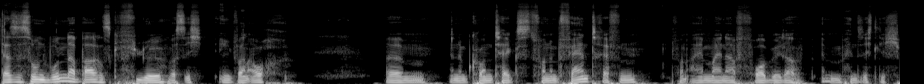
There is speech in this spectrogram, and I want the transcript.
das ist so ein wunderbares Gefühl, was ich irgendwann auch ähm, in einem Kontext von einem Fan-Treffen von einem meiner Vorbilder im hinsichtlich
